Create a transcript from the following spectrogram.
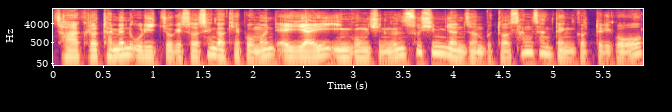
자, 그렇다면 우리 쪽에서 생각해보면 AI 인공지능은 수십 년 전부터 상상된 것들이고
